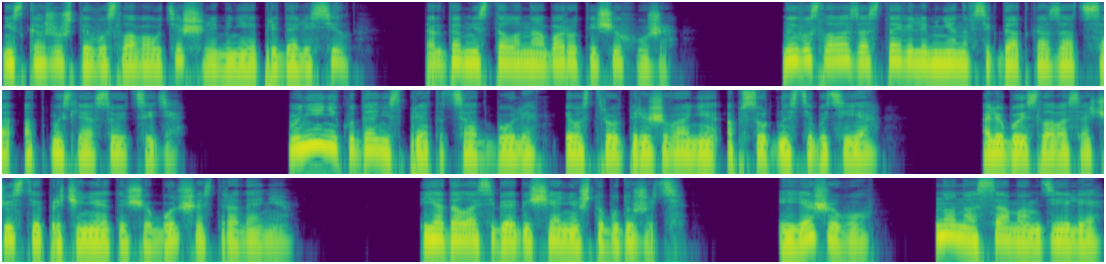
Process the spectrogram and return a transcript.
Не скажу, что его слова утешили меня и придали сил — Тогда мне стало, наоборот, еще хуже. Но его слова заставили меня навсегда отказаться от мысли о суициде. Мне никуда не спрятаться от боли и острого переживания абсурдности бытия, а любые слова сочувствия причиняют еще большее страдание. Я дала себе обещание, что буду жить. И я живу. Но на самом деле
